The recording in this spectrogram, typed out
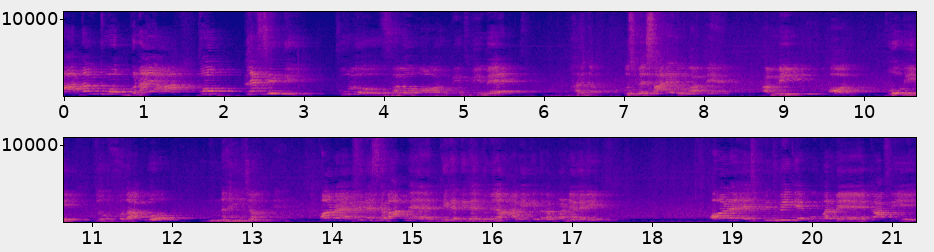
आदम को बनाया तो ब्लेसिंग दी फूलो, फलो और पृथ्वी में भर जाओ उसमें सारे लोग आते हैं, हम भी और वो भी जो खुदा को नहीं जानते और फिर इसके बाद में धीरे धीरे दुनिया आगे की तरफ़ बढ़ने लगी। और इस पृथ्वी के ऊपर में काफ़ी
